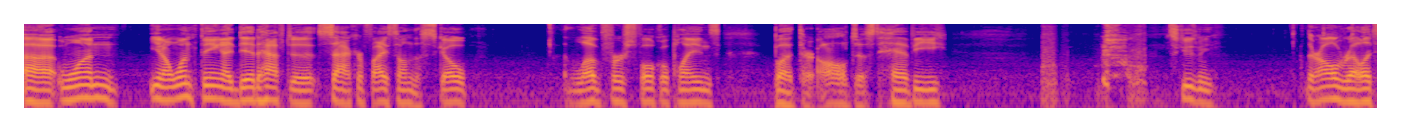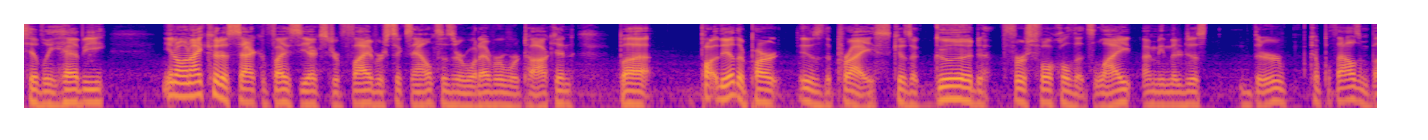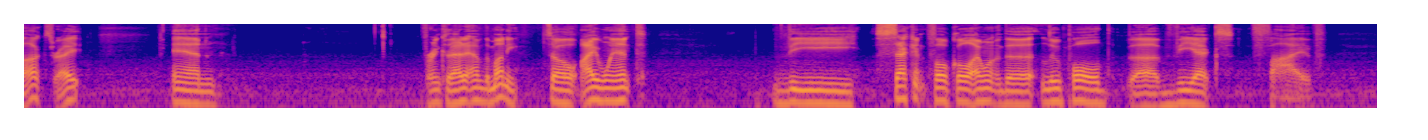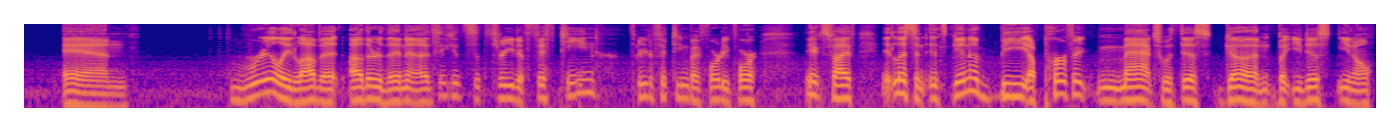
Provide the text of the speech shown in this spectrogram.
Uh, one, you know, one thing I did have to sacrifice on the scope. I love first focal planes, but they're all just heavy. Excuse me. They're all relatively heavy, you know, and I could have sacrificed the extra five or six ounces or whatever we're talking, but part, the other part is the price because a good first focal that's light, I mean, they're just they're a couple thousand bucks, right? And frankly, I didn't have the money. So I went the second focal, I went with the Leupold uh, VX5 and really love it. Other than I think it's a 3 to 15, 3 to 15 by 44. The X5. It listen, it's gonna be a perfect match with this gun, but you just you know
